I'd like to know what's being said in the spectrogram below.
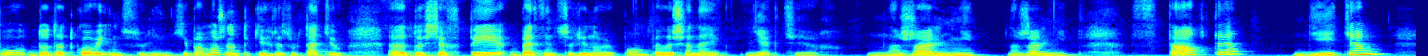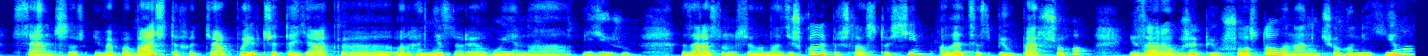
був додатковий інсулін. Хіба можна таких результатів е, досягти без інсулінової помпи лише на ін'єкціях? На жаль, ні. На жаль, ні. Ставте дітям сенсор, і ви побачите, хоча б вивчите, як е, організм реагує на їжу. Зараз вона зі школи прийшла 107, але це з пів першого, і зараз вже пів шостого вона нічого не їла.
